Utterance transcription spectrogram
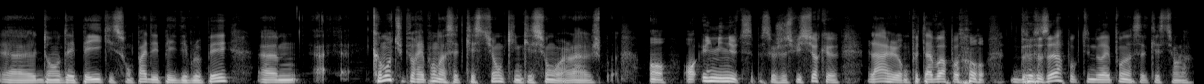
dans des pays qui ne sont pas des pays développés. comment tu peux répondre à cette question, qui est une question voilà, en, une minute? Parce que je suis sûr que là, on peut t'avoir pendant deux heures pour que tu nous répondes à cette question-là.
